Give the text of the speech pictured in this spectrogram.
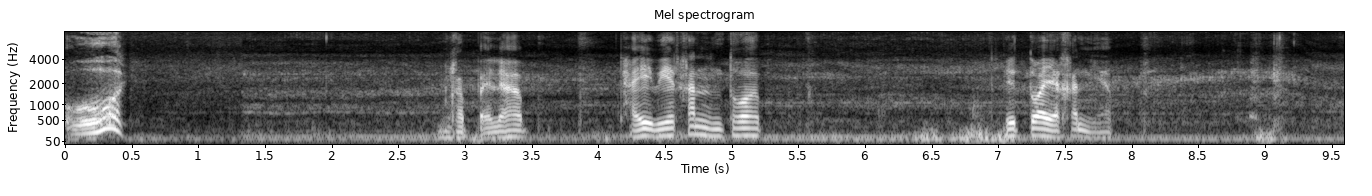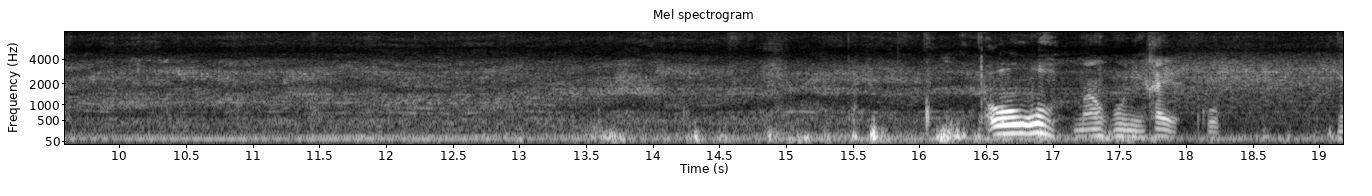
โอ้ย ครับไปแล้วครับ ไทยเพชรขั้นหนึ่งตัวครับเพชรตัวอย่าขั้นนี้ครับโอ้มาหูนี่ใครกบไง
